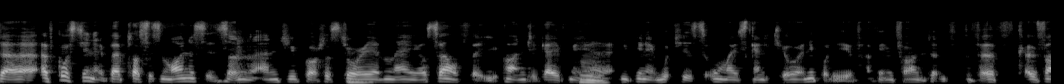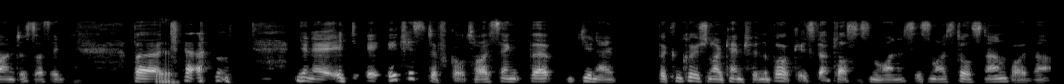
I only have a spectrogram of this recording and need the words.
uh, of course you know there are pluses and minuses and and you've got a story in there yourself that you kindly gave me mm. uh, you know which is almost going to cure anybody of having found of co-founders i think. But yeah. um, you know it, it it is difficult. I think that you know the conclusion I came to in the book is there pluses and minuses, and I still stand by that.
